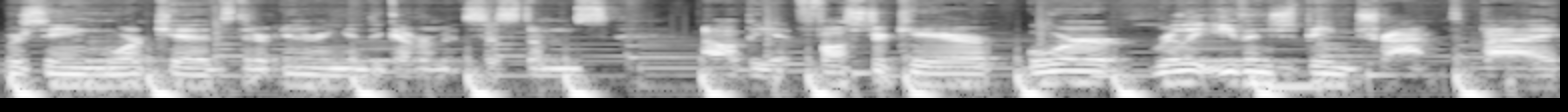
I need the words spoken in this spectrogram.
We're seeing more kids that are entering into government systems, albeit foster care, or really even just being tracked by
